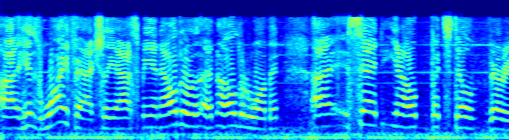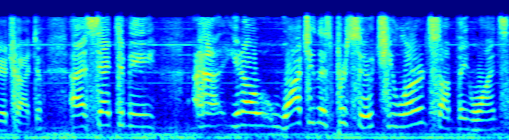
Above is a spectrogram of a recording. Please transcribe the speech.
Uh, his wife actually asked me, an elder, an older woman, uh, said, you know, but still very attractive, uh, said to me, you know, watching this pursuit, she learned something once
